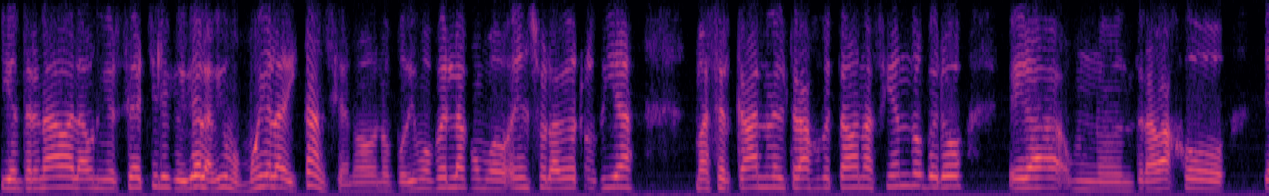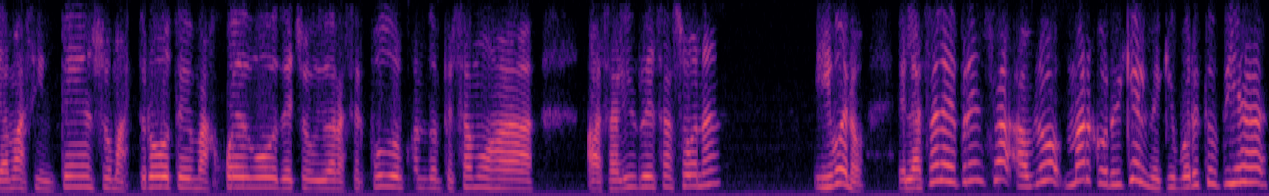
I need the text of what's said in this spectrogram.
y entrenaba la Universidad de Chile, que hoy día la vimos muy a la distancia, no, no pudimos verla como Enzo la de otros días más cercana en el trabajo que estaban haciendo, pero era un, un, trabajo ya más intenso, más trote, más juego, de hecho iban a hacer fútbol cuando empezamos a, a salir de esa zona. Y bueno, en la sala de prensa habló Marco Riquelme, que por estos días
